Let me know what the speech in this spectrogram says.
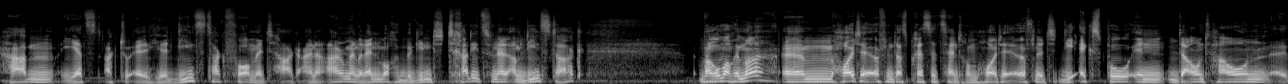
haben jetzt aktuell hier Dienstagvormittag. Eine Ironman-Rennwoche beginnt traditionell am Dienstag. Warum auch immer. Ähm, heute eröffnet das Pressezentrum, heute eröffnet die Expo in Downtown. Äh,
